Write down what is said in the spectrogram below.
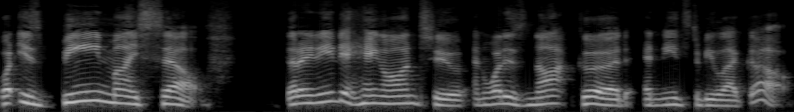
what is being myself that I need to hang on to, and what is not good and needs to be let go.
